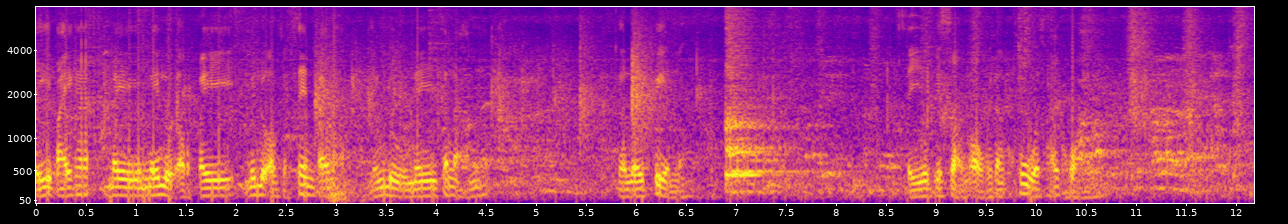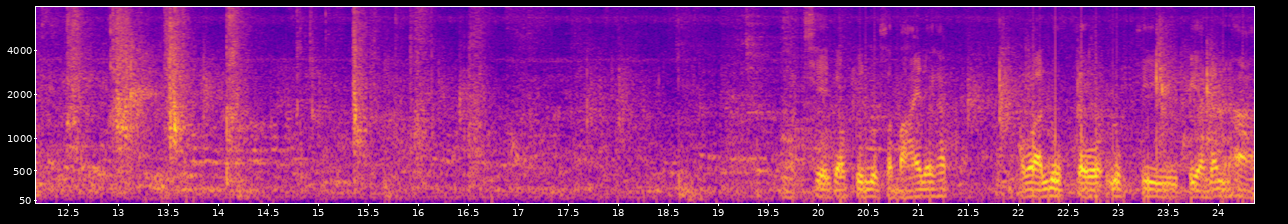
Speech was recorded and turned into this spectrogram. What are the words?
ตีไปครับ ไม่ไม่หลุดออกไป ไม่หลุดออกจากเส้นไปนะยังอยู่ในสนามนะครับก็เลยเปลี่ยนนะตีลูกที่สองออกไปทางคู่ซ้ายขวา เชียร์จะคือลูกสบายเลยครับ เพราะว่าลูกโตลูกที่เปลี่ยนนั้นห่าง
